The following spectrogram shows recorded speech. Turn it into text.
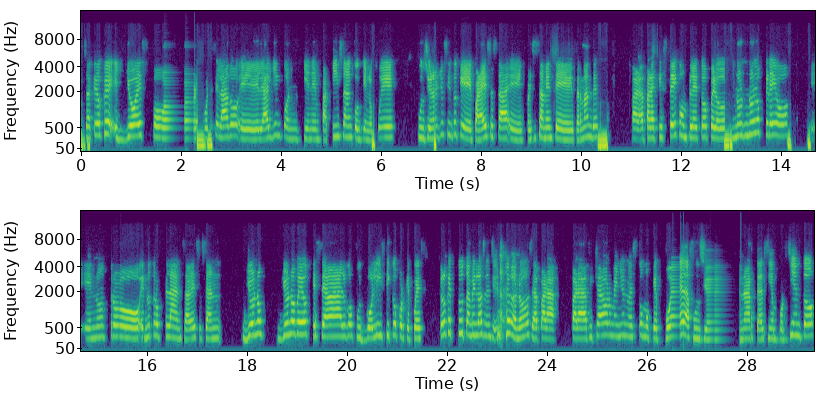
O sea, creo que yo es por, por ese lado, eh, alguien con quien empatizan, con quien lo puede funcionar. Yo siento que para eso está eh, precisamente Fernández, para, para que esté completo, pero no, no lo creo en otro, en otro plan, ¿sabes? O sea, yo no, yo no veo que sea algo futbolístico porque pues creo que tú también lo has mencionado, ¿no? O sea, para, para fichar a Ormeño no es como que pueda funcionarte al 100%,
